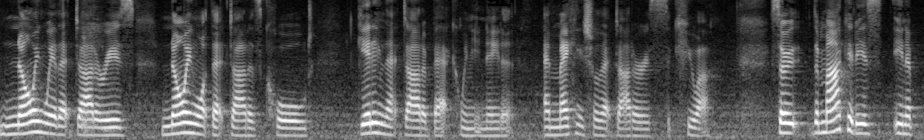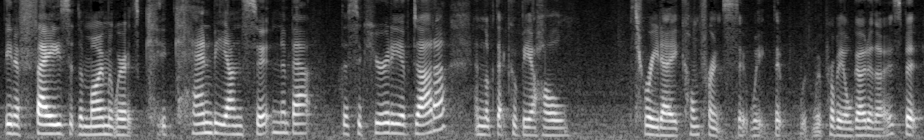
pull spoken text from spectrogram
Knowing where that data is, knowing what that data is called, getting that data back when you need it, and making sure that data is secure so the market is in a, in a phase at the moment where it's, it can be uncertain about the security of data. And look, that could be a whole three day conference that we that we probably all go to those, but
